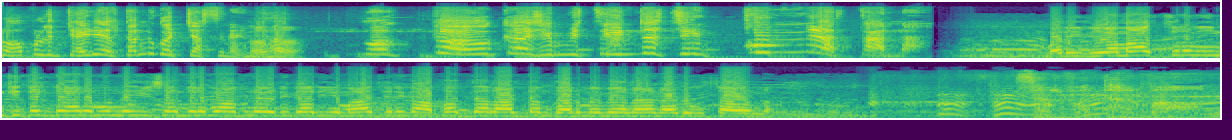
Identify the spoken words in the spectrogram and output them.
లోపల నుంచి ఐడియాలు తన్నుకొచ్చేస్తున్నాయి ఒక్క అవకాశం ఇస్తే ఇండస్ట్రీ కుమ్మేస్తానా? మరి ఏమాత్రం ఇంకిత జ్ఞానం ఉన్న ఈ చంద్రబాబు నాయుడు గారు ఈ మాదిరిగా అబద్ధాలు ఆడడం ధర్మమేనా అని అడుగుతా ఉన్నా. సర్వధర్మాన్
